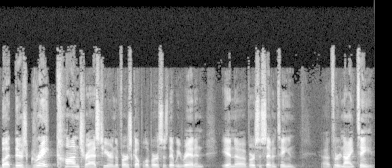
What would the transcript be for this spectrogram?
but there's great contrast here in the first couple of verses that we read in, in uh, verses 17 uh, through 19.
